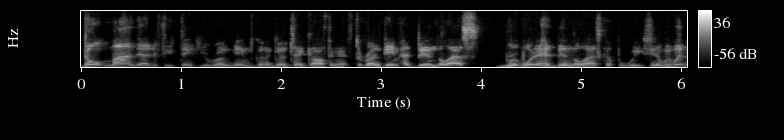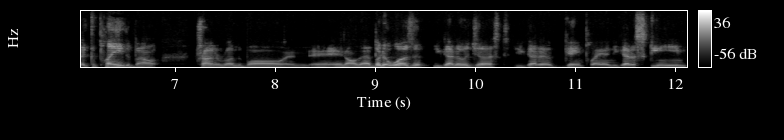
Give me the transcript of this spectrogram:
don't mind that if you think your run game is going to go take off. And if the run game had been the last what it had been the last couple weeks, you know, we wouldn't have complained about trying to run the ball and, and all that. But it wasn't. You got to adjust. You got to game plan. You got to scheme.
